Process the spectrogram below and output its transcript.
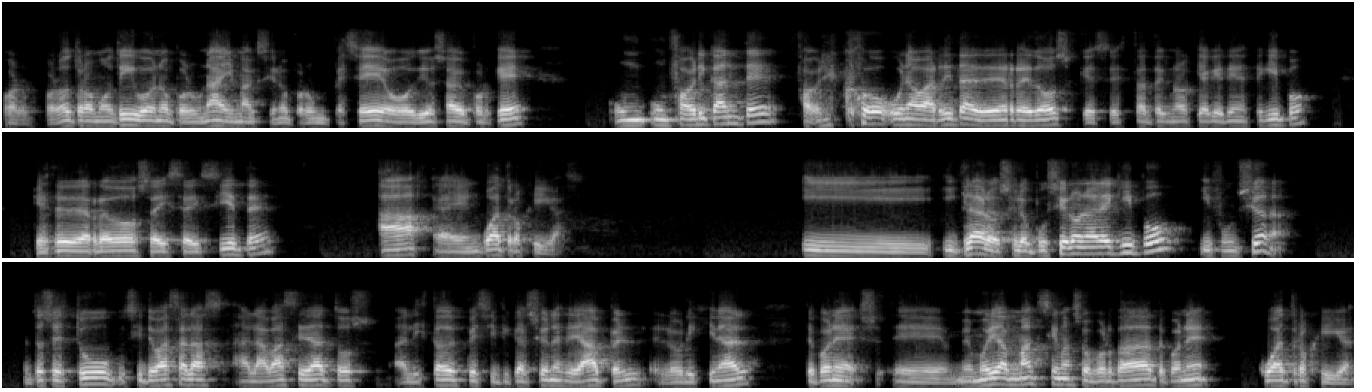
por, otro motivo, no por un iMac, sino por un PC o Dios sabe por qué, un, fabricante fabricó una barrita de DR2, que es esta tecnología que tiene este equipo, que es de DR2 667, a, en 4 GB. Y, claro, se lo pusieron al equipo y funciona. Entonces tú, si te vas a, la base de datos, al listado de especificaciones de Apple, el original, te pone eh, memoria máxima soportada, te pone 4 GB.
